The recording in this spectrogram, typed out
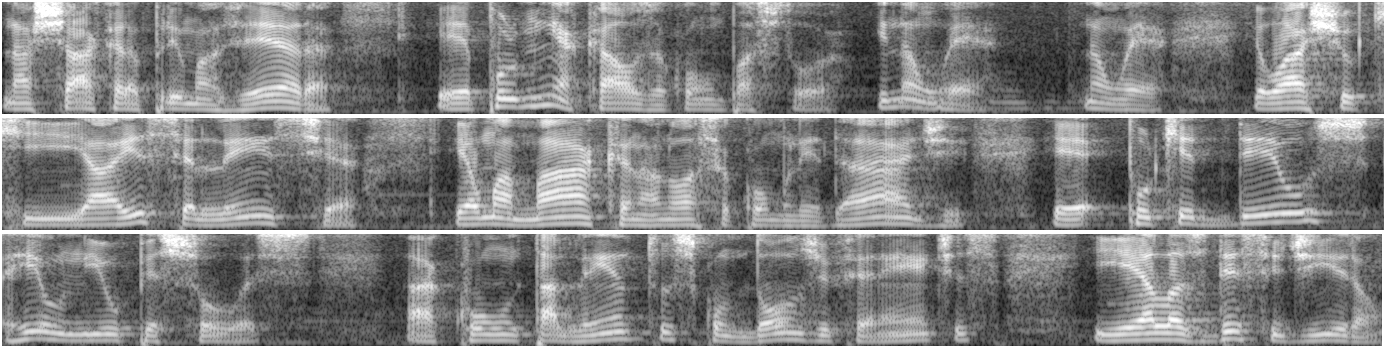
na chácara primavera é, por minha causa como pastor. E não é, não é. Eu acho que a excelência é uma marca na nossa comunidade é, porque Deus reuniu pessoas ah, com talentos, com dons diferentes e elas decidiram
